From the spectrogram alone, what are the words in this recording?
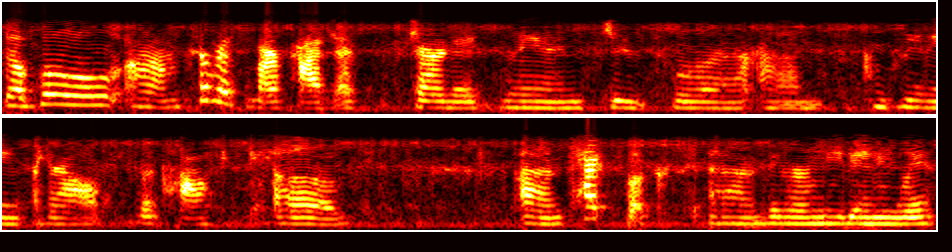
The whole um, purpose of our project started when students were um, complaining about the cost of um, textbooks. Um, they were meeting with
